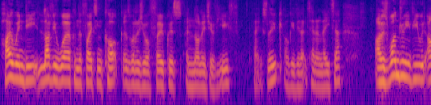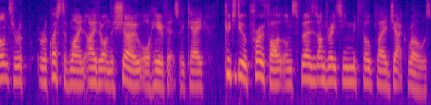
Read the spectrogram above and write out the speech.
Hi Windy, love your work on the fighting cock as well as your focus and knowledge of youth. Thanks, Luke. I'll give you that tenner later. I was wondering if you would answer a request of mine either on the show or here if that's okay. Could you do a profile on Spurs' under 18 midfield player Jack Roles?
